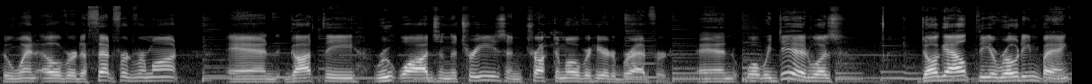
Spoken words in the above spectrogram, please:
who went over to Thetford, Vermont and got the root wads and the trees and trucked them over here to Bradford. And what we did was dug out the eroding bank,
